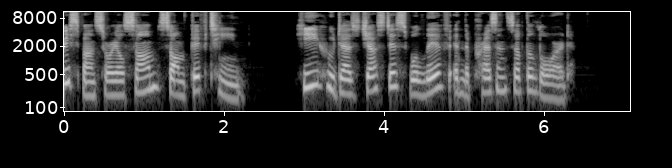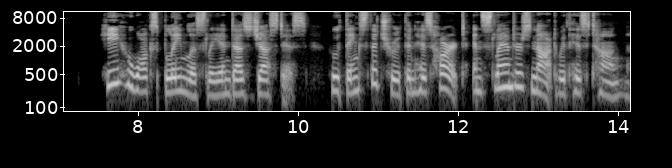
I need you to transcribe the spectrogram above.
Responsorial Psalm, Psalm 15. He who does justice will live in the presence of the Lord. He who walks blamelessly and does justice, who thinks the truth in his heart and slanders not with his tongue.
